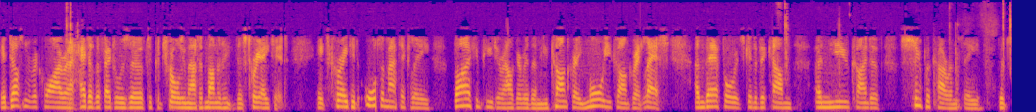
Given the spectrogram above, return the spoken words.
It doesn't require a head of the Federal Reserve to control the amount of money that's created. It's created automatically by a computer algorithm. You can't create more, you can't create less, and therefore it's going to become a new kind of super currency that's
